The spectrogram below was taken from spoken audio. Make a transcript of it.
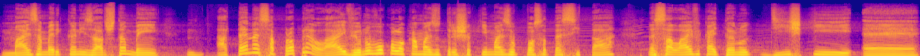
mais americanizados também até nessa própria live, eu não vou colocar mais o trecho aqui, mas eu posso até citar. Nessa live, Caetano diz que é,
